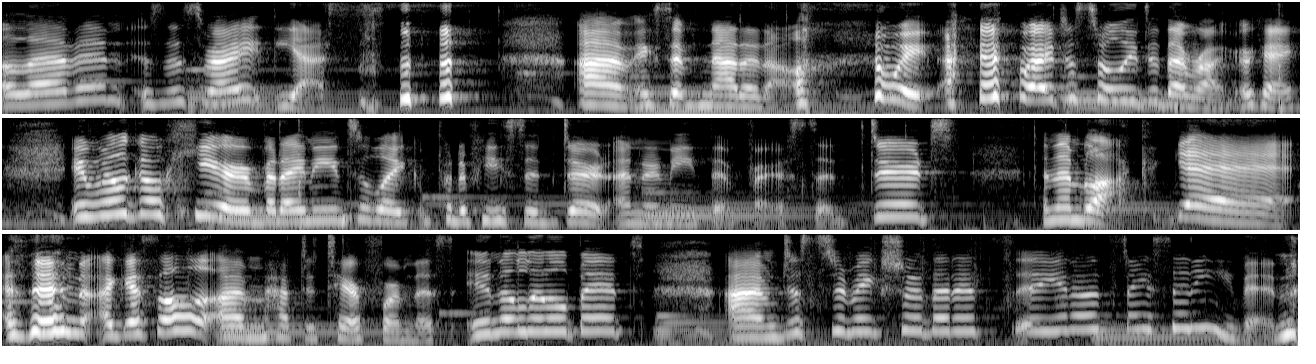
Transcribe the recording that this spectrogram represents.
eleven. Is this right? Yes. um, except not at all. Wait, I just totally did that wrong. Okay, it will go here, but I need to like put a piece of dirt underneath it first. So dirt, and then block. Yeah. And then I guess I'll um, have to terraform this in a little bit, um, just to make sure that it's uh, you know it's nice and even.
